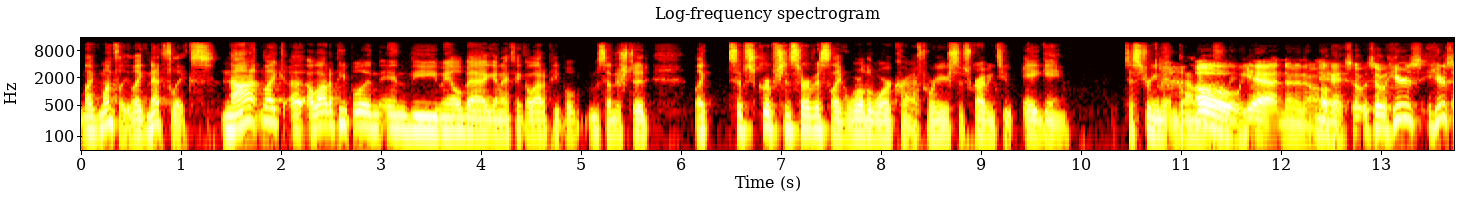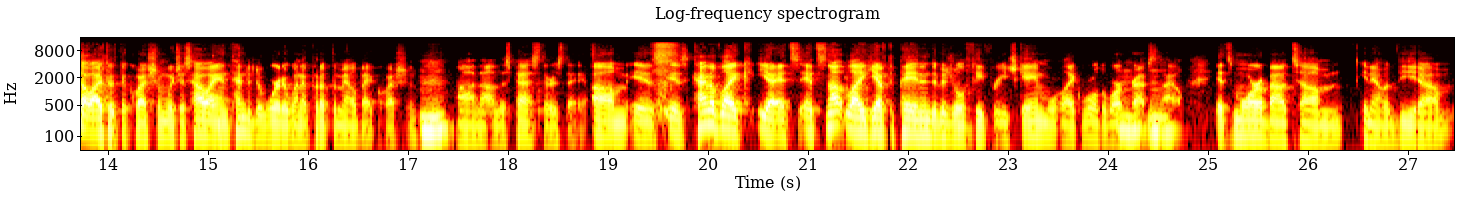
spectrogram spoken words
like monthly, like Netflix. Not like a, a lot of people in, in the mailbag, and I think a lot of people misunderstood like subscription service like World of Warcraft, where you're subscribing to a game to stream it and download. Oh yeah, no, no, no. Yeah. Okay, so so here's here's how I took the question, which is how I intended to word it when I put up the mailbag question Mhm. on on this past Thursday. Um, is is kind of like yeah, it's it's not like you have to pay an individual fee for each game like World of Warcraft mhm. style. It's more about um, you know, the um.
